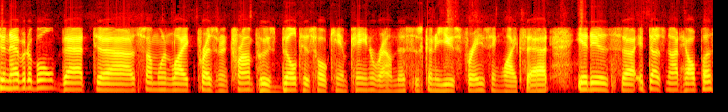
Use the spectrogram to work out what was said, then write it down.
inevitable that uh, someone like President Trump, who's built his whole campaign around this, is going to use phrasing like that. It is. Uh, it does not help us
